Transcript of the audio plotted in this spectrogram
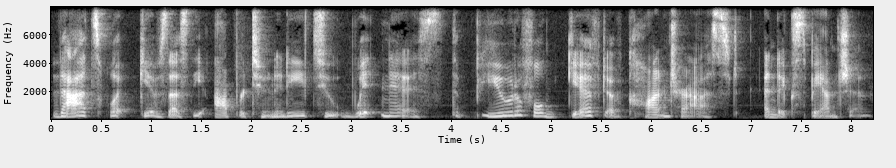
That's what gives us the opportunity to witness the beautiful gift of contrast and expansion.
